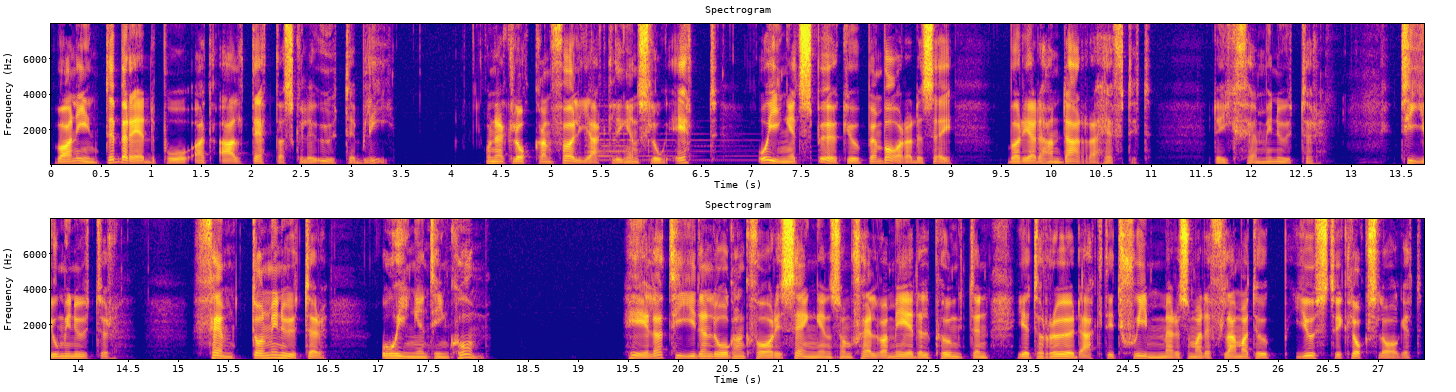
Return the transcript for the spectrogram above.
var han inte beredd på att allt detta skulle utebli. Och när klockan följaktligen slog ett och inget spöke uppenbarade sig började han darra häftigt. Det gick fem minuter, tio minuter, femton minuter och ingenting kom. Hela tiden låg han kvar i sängen som själva medelpunkten i ett rödaktigt skimmer som hade flammat upp just vid klockslaget.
